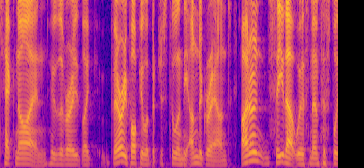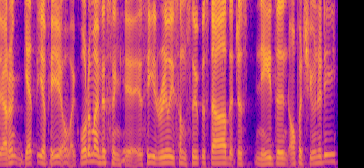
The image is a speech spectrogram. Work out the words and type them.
Tech N9ne, who's a very like very popular but just still in the underground. I don't see that with Memphis Bleek. I don't get the appeal. Like, what am I missing here? Is he really some superstar that just needs an opportunity?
